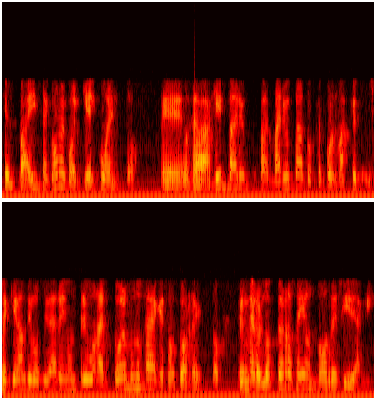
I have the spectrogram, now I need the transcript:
que el país se come cualquier cuento. Eh, o sea, aquí hay varios, varios datos que por más que se quieran dilucidar en un tribunal, todo el mundo sabe que son correctos. Primero, el doctor Rosselló no reside aquí.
